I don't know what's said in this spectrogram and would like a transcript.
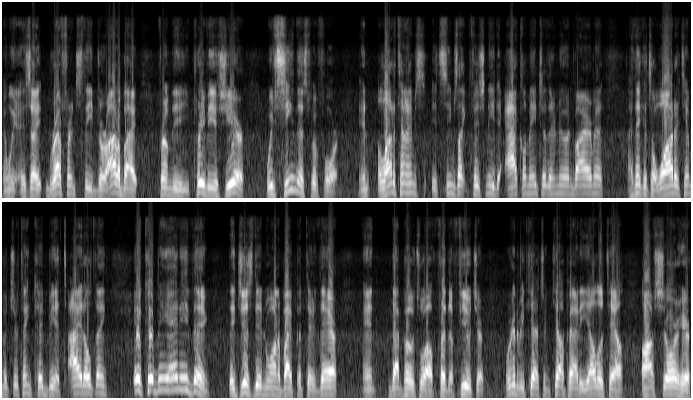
And we, as I referenced the Dorado bite from the previous year, we've seen this before. And a lot of times it seems like fish need to acclimate to their new environment. I think it's a water temperature thing, could be a tidal thing, it could be anything. They just didn't want to bite, but they're there and that bodes well for the future. We're going to be catching kelp patty yellowtail offshore here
